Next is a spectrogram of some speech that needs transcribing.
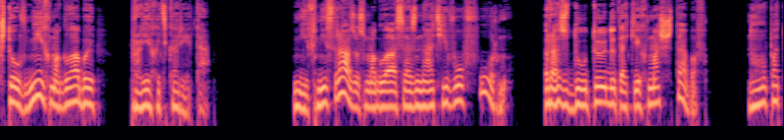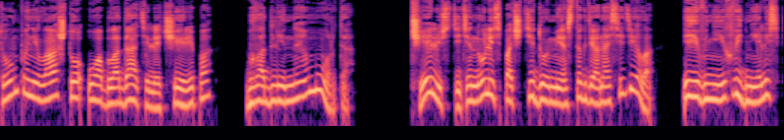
что в них могла бы проехать карета. Ниф не сразу смогла осознать его форму, раздутую до таких масштабов, но потом поняла, что у обладателя черепа была длинная морда. Челюсти тянулись почти до места, где она сидела, и в них виднелись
